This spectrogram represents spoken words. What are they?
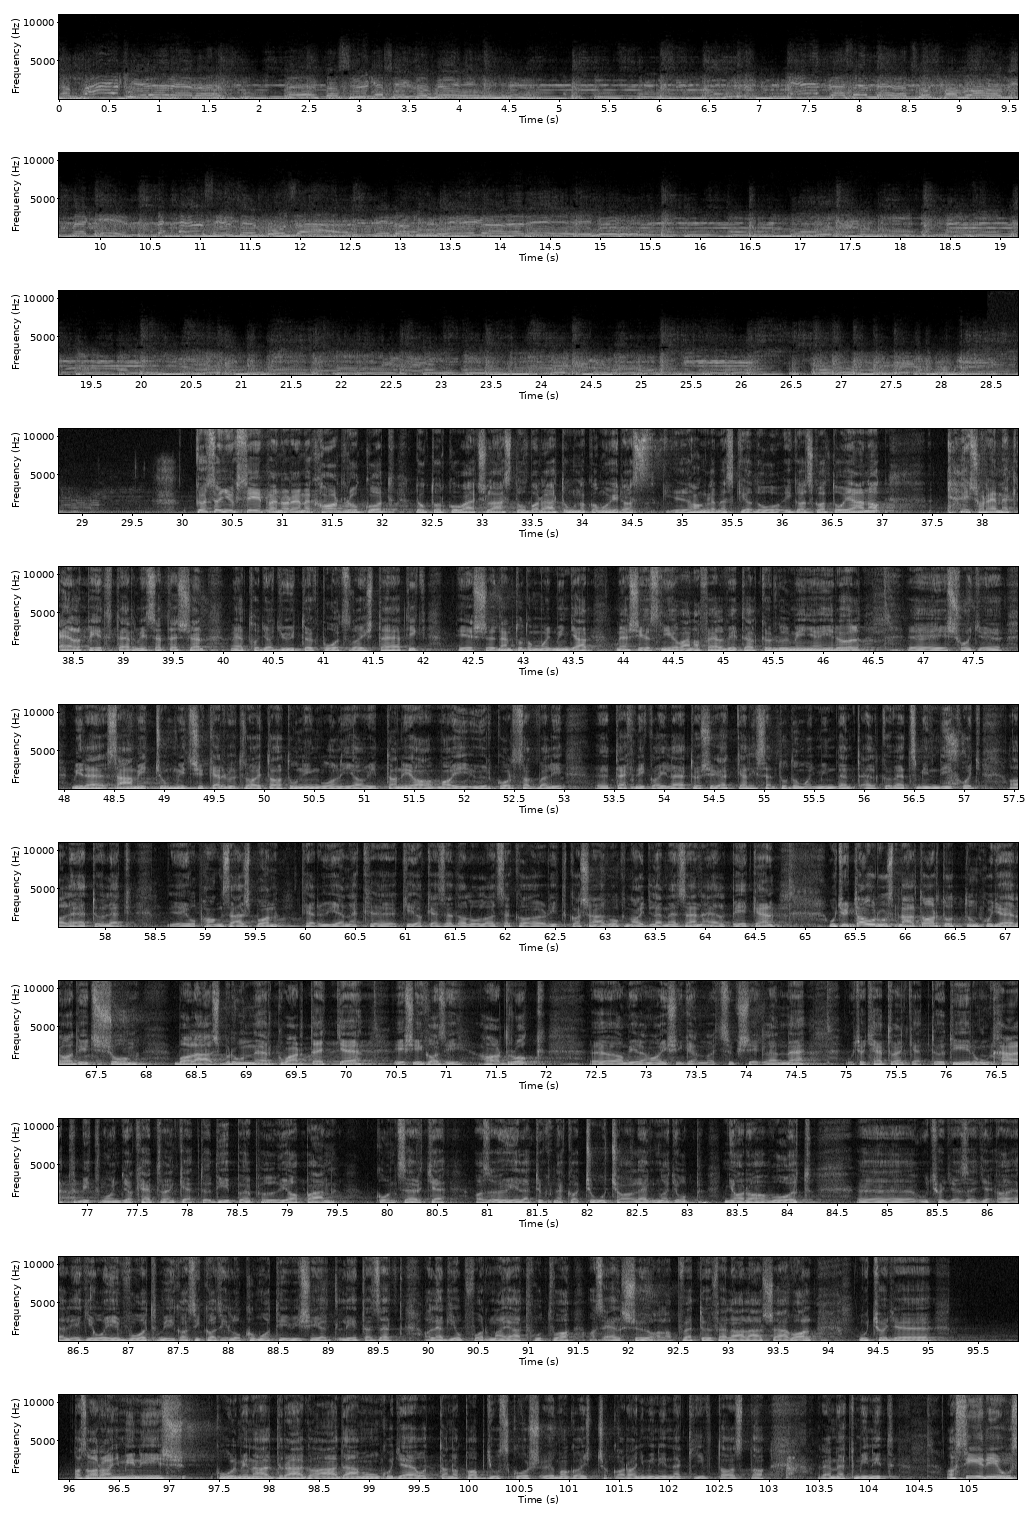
A bárkire nevet, mert a szürkeségtől fél. Köszönjük szépen a remek hard rockot dr. Kovács László barátunknak, a Moirasz hanglemez kiadó igazgatójának, és a remek LP-t természetesen, mert hogy a gyűjtők polcra is tehetik, és nem tudom, hogy mindjárt mesélsz nyilván a felvétel körülményeiről, és hogy mire számítsunk, mit sikerült rajta tuningolni, javítani a mai űrkorszakbeli technikai lehetőségekkel, hiszen tudom, hogy mindent elkövetsz mindig, hogy a lehető legjobb hangzásban kerüljenek ki a kezed alól ezek a ritkaságok, nagy lemezen, LP-ken. Úgyhogy Taurusnál tartottunk, ugye Radics, Som, Balázs, Brunner kvartettje és igazi hard rock, amire ma is igen nagy szükség lenne. Úgyhogy 72-t írunk, hát mit mondjak, 72 Deep Purple Japán koncertje az ő életüknek a csúcsa, a legnagyobb nyara volt, úgyhogy ez egy elég jó év volt, még az igazi lokomotív is élt, létezett, a legjobb formáját futva, az első alapvető felállásával, úgyhogy az aranymini is kulminált drága Ádámunk, ugye ottan a papgyuszkós, ő maga is csak aranymininek hívta azt a remek minit. A Sirius,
